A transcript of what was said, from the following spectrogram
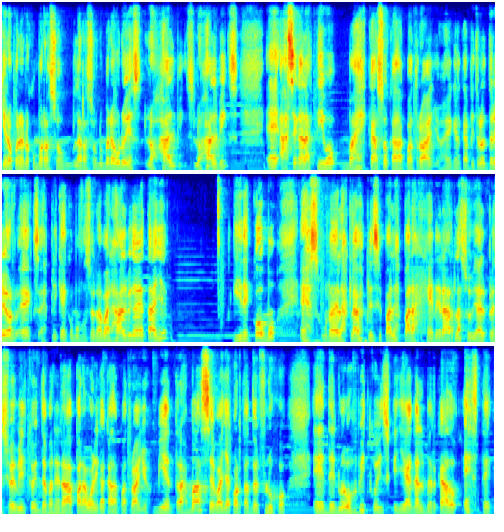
quiero ponerlo como razón, la razón número uno y es los halvings. Los halvings eh, hacen al activo más escaso cada cuatro años. En el capítulo anterior expliqué cómo funcionaba el halving a detalle y de cómo es una de las claves principales para generar la subida del precio de Bitcoin de manera parabólica cada cuatro años. Mientras más se vaya cortando el flujo eh, de nuevos Bitcoins que llegan al mercado, este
